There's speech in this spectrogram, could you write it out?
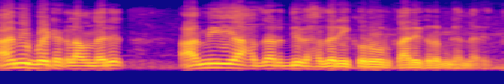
आम्ही बैठक लावणार आहेत. आम्ही हजार दीड हजार एकरवर कार्यक्रम घेणार आहेत.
